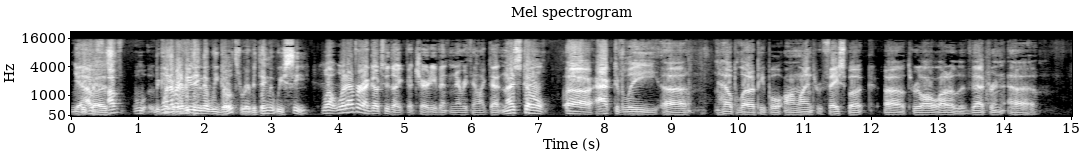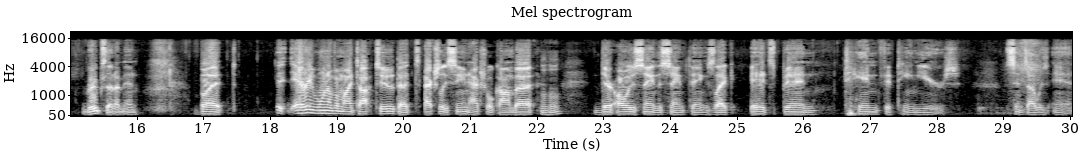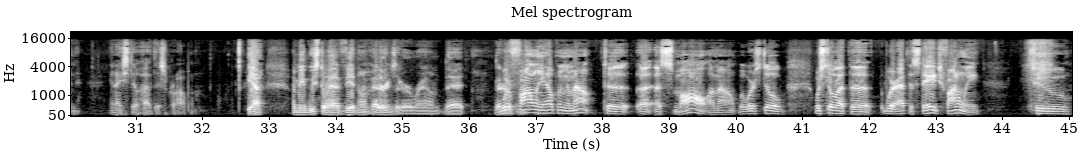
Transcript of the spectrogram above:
Yeah, I've- because I've, because of everything do- that we go through, everything that we see. Well, whenever I go to like a charity event and everything like that, and I still uh, actively uh, help a lot of people online through Facebook, uh, through all, a lot of the veteran uh, groups that I'm in. But every one of them I talk to that's actually seen actual combat, mm-hmm. they're always saying the same things. Like, it's been 10, 15 years since I was in, and I still have this problem. Yeah, I mean, we still have Vietnam veterans that are around that. that we're are, finally helping them out to a, a small amount, but we're still we're still at the we're at the stage finally to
